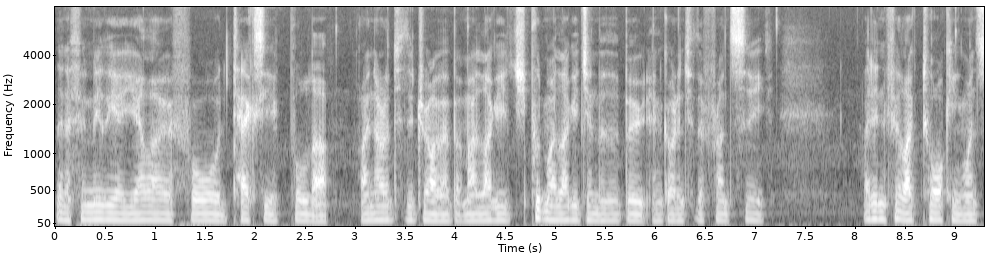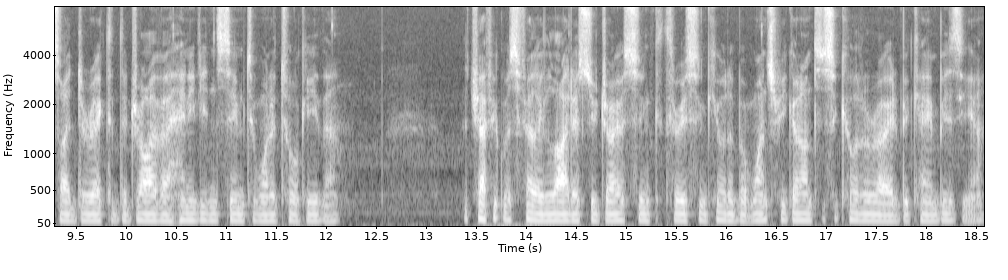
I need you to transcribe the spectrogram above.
Then a familiar yellow Ford taxi pulled up. I nodded to the driver, but my luggage put my luggage into the boot and got into the front seat. I didn't feel like talking once I directed the driver, and he didn't seem to want to talk either. The traffic was fairly light as we drove through St Kilda, but once we got onto St Kilda Road, it became busier.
